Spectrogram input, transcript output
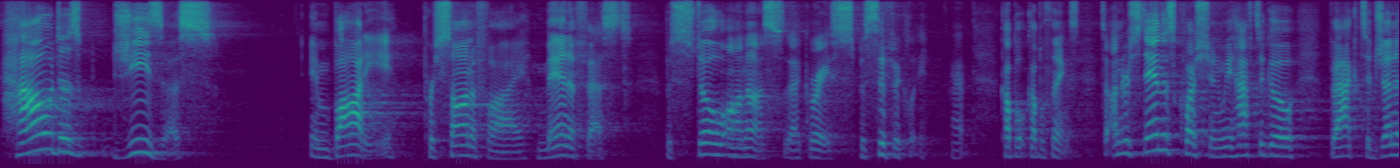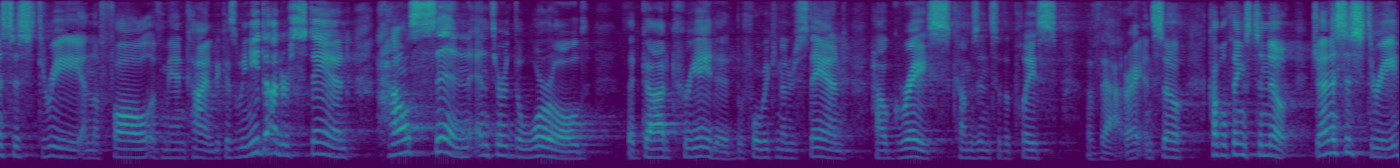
How does Jesus embody, personify, manifest, bestow on us that grace specifically. Right? A couple, couple things. To understand this question, we have to go back to Genesis 3 and the fall of mankind because we need to understand how sin entered the world that God created before we can understand how grace comes into the place of that, right? And so, a couple things to note. Genesis 3,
